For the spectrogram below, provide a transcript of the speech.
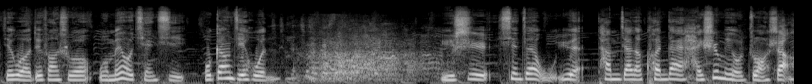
结果对方说我没有前妻，我刚结婚。于是现在五月，他们家的宽带还是没有装上。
